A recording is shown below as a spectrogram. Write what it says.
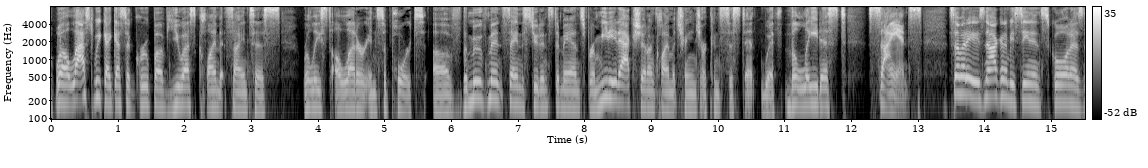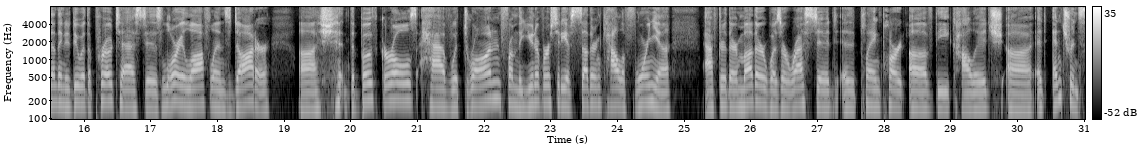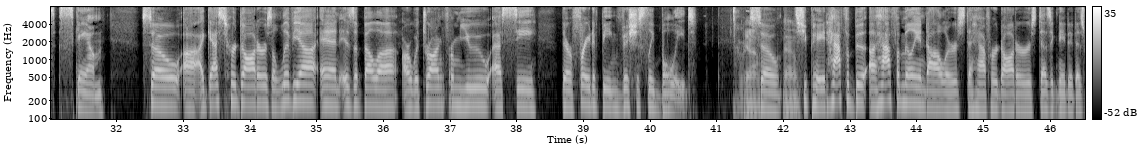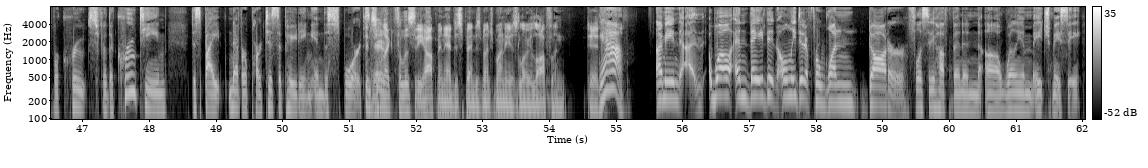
Well, last week, I guess a group of U.S. climate scientists released a letter in support of the movement, saying the students' demands for immediate action on climate change are consistent with the latest science. Somebody who's not going to be seen in school and has nothing to do with the protest is Lori Loughlin's daughter. Uh, she, the both girls have withdrawn from the University of Southern California after their mother was arrested uh, playing part of the college uh, entrance scam. So uh, I guess her daughters, Olivia and Isabella, are withdrawing from USC. They're afraid of being viciously bullied. Yeah. So Yeah. she paid half a, bi- a half a million dollars to have her daughters designated as recruits for the crew team, despite never participating in the sport. Didn't seem like Felicity Huffman had to spend as much money as Lori Loughlin did. Yeah. I mean, uh, well, and they did only did it for one daughter, Felicity Huffman and uh, William H. Macy.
